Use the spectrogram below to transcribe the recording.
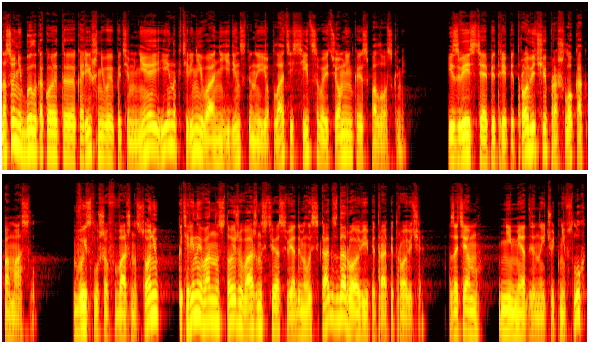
На Соне было какое-то коричневое потемнее, и на Катерине Ивановне единственное ее платье ситцевое, темненькое, с полосками. Известие о Петре Петровиче прошло как по маслу. Выслушав важно Соню, Катерина Ивановна с той же важностью осведомилась, как здоровье Петра Петровича. Затем, немедленно и чуть не вслух,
